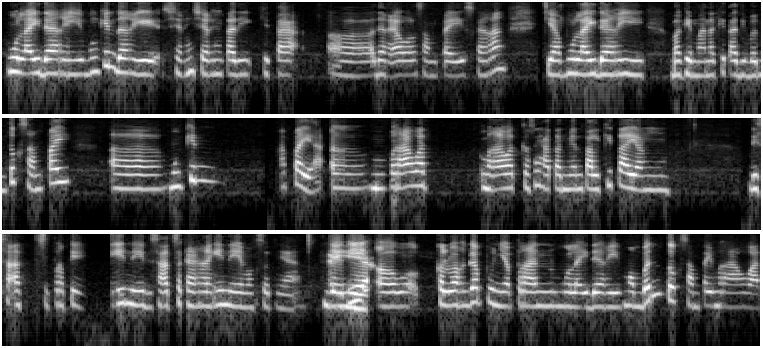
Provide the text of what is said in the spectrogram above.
mulai dari mungkin dari sharing-sharing tadi kita uh, dari awal sampai sekarang, ya mulai dari bagaimana kita dibentuk sampai uh, mungkin apa ya uh, merawat merawat kesehatan mental kita yang di saat seperti ini di saat sekarang ini maksudnya. Jadi iya. uh, keluarga punya peran mulai dari membentuk sampai merawat.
